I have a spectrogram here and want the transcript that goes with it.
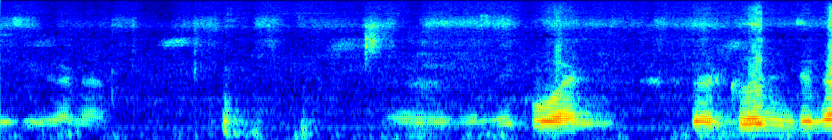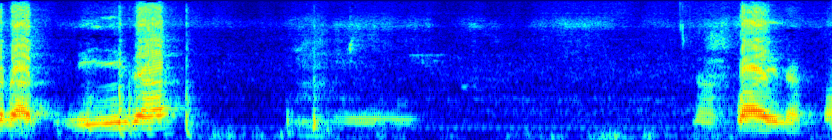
รู้สึกอย่างนั้นะไม่ควรเกิดขึ้นถึงขนาดนี้นะหนักไปหนักไป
